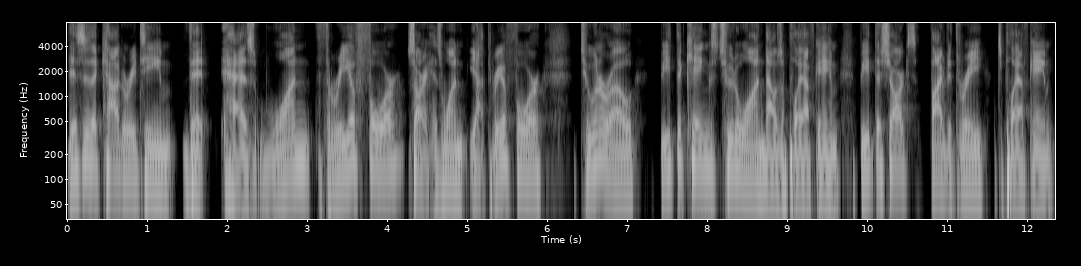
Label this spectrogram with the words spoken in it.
This is a Calgary team that has won three of four. Sorry, has won, yeah, three of four, two in a row. Beat the Kings two to one. That was a playoff game. Beat the Sharks five to three. It's a playoff game.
